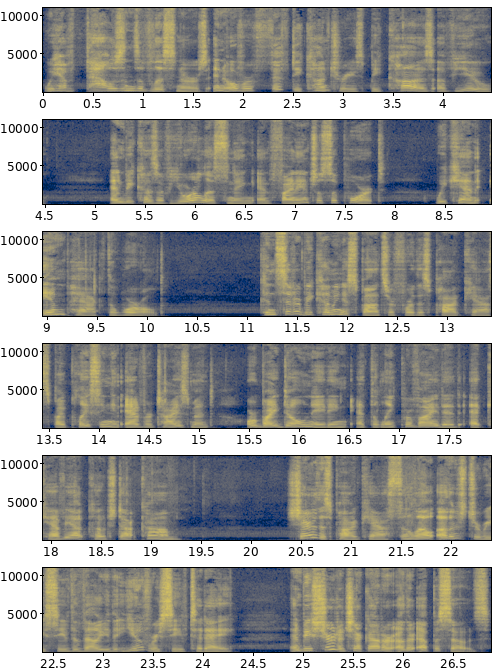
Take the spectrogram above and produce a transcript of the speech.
We have thousands of listeners in over 50 countries because of you. And because of your listening and financial support, we can impact the world. Consider becoming a sponsor for this podcast by placing an advertisement or by donating at the link provided at caveatcoach.com. Share this podcast and allow others to receive the value that you've received today. And be sure to check out our other episodes.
